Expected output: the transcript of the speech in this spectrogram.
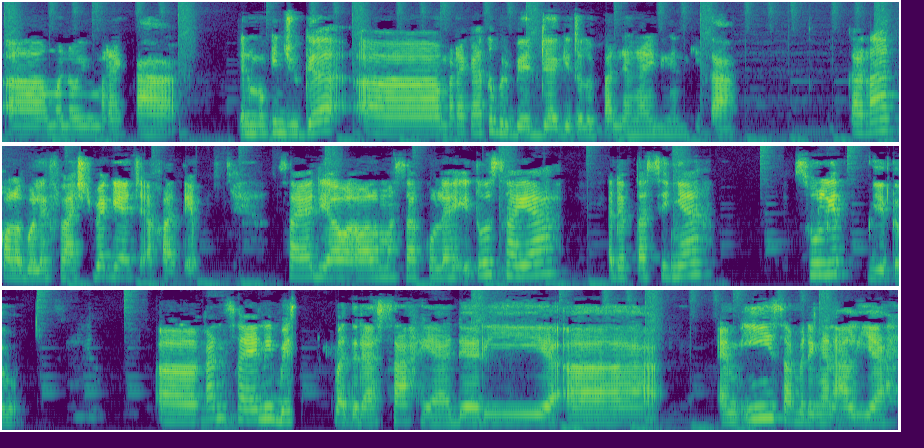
uh, menemui mereka, dan mungkin juga uh, mereka itu berbeda gitu loh pandangannya dengan kita. Karena kalau boleh flashback ya Cak Khatib, saya di awal-awal masa kuliah itu saya adaptasinya sulit gitu. Uh, kan hmm. saya ini basic madrasah ya dari uh, MI sampai dengan aliyah,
